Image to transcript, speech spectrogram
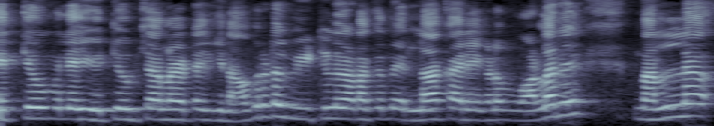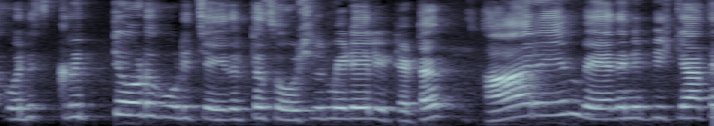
ഏറ്റവും വലിയ യൂട്യൂബ് ചാനലായിട്ട് ഇരിക്കുന്നത് അവരുടെ വീട്ടിൽ നടക്കുന്ന എല്ലാ കാര്യങ്ങളും വളരെ നല്ല ഒരു സ്ക്രിപ്റ്റോട് കൂടി ചെയ്തിട്ട് സോഷ്യൽ മീഡിയയിൽ ഇട്ടിട്ട് ആരെയും വേദനിപ്പിക്കാത്ത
